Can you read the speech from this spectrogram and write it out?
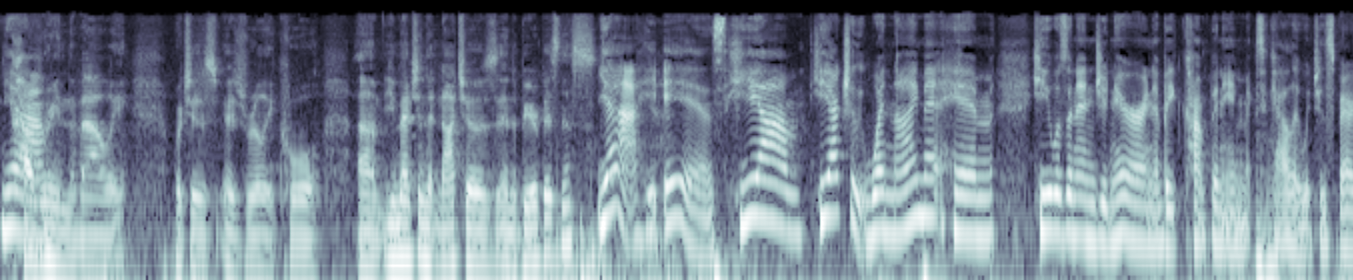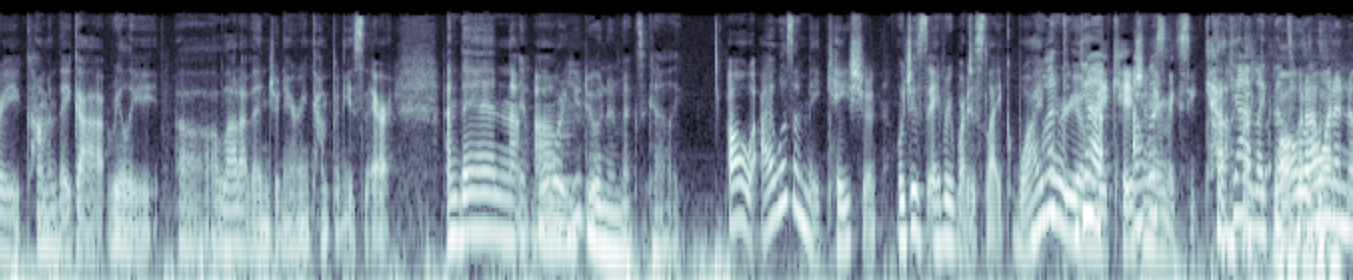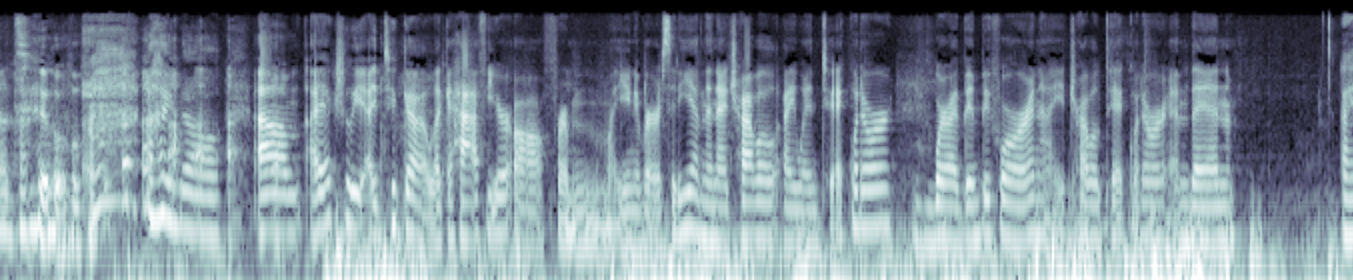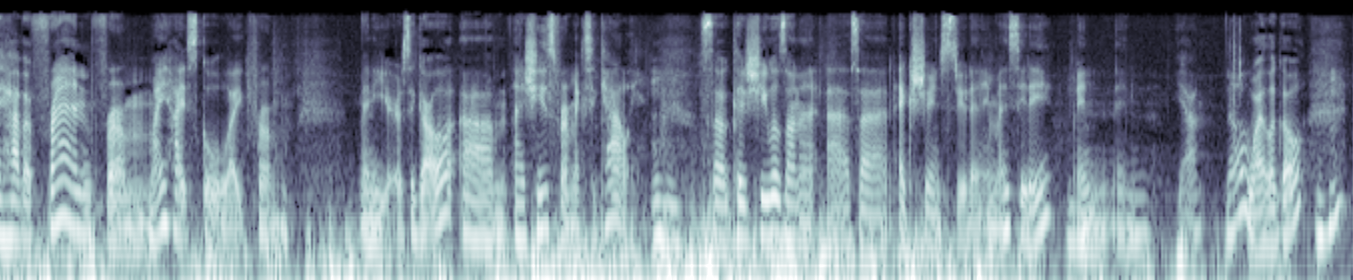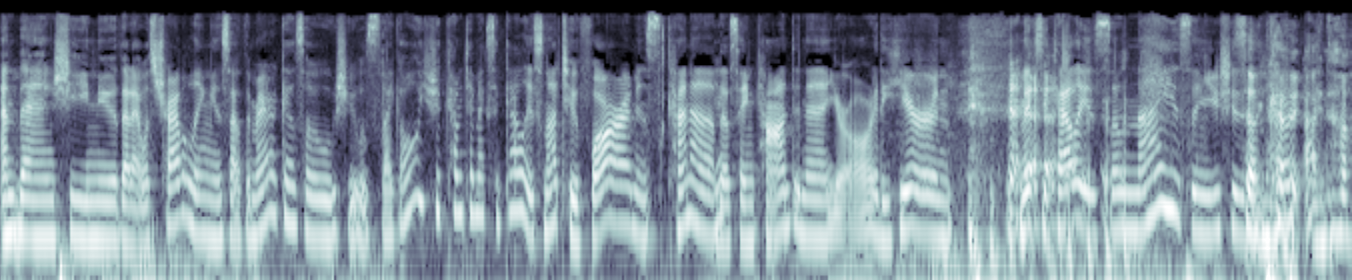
Yeah. covering the valley, which is is really cool. Um, you mentioned that Nacho's in the beer business. Yeah, he is. He um he actually when I met him, he was an engineer in a big company in Mexicali, which is very common. They got really uh, a lot of engineering companies there, and then And what were um, you doing in Mexicali? Oh, I was on vacation, which is everybody's like, why What? were you Yeah, on vacation was- in Mexico? Yeah, like that's what I want to know too. I know. Um, I actually I took a, like a half year off from my university, and then I traveled. I went to Ecuador, where I've been before, and I traveled to Ecuador, and then I have a friend from my high school, like from many years ago, um, and she's from Mexicali. Mm-hmm. So, because she was on a as an exchange student in my city, mm-hmm. in in yeah, Oh. a while ago, mm-hmm. and then she knew that I was traveling in South America, so she was like, "Oh, you should come to Mexicali. It's not too far. I mean, it's kind of the same continent. You're already here, and Mexicali is so nice, and you should So come." nice. I know.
